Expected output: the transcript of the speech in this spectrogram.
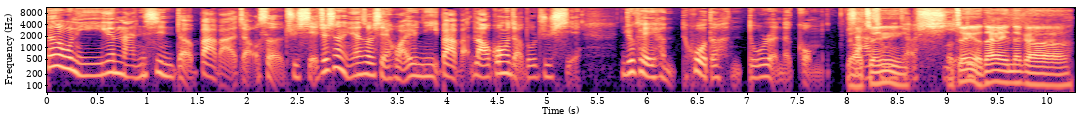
但是如果你以一个男性的爸爸的角色去写，就像你那时候写怀孕，你以爸爸老公的角度去写，你就可以很获得很多人的共鸣，杀出一条血。我最近有在那个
